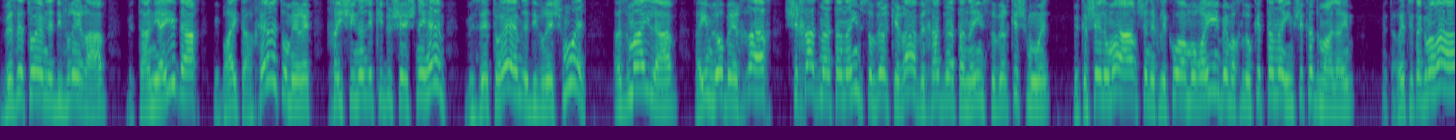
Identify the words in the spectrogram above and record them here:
וזה תואם לדברי רב, ותניא אידך, וברייתא אחרת אומרת, חיישינן לקידושי שניהם, וזה תואם לדברי שמואל. אז מה אליו? האם לא בהכרח שאחד מהתנאים סובר כרב ואחד מהתנאים סובר כשמואל? וקשה לומר שנחלקו האמוראים במחלוקת תנאים שקדמה להם. מתרצת הגמרא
